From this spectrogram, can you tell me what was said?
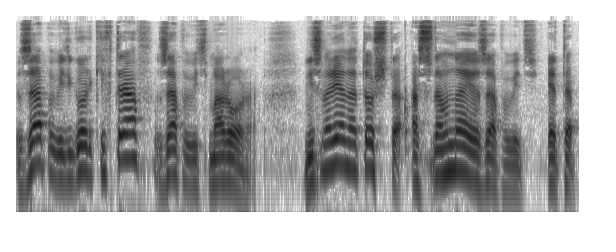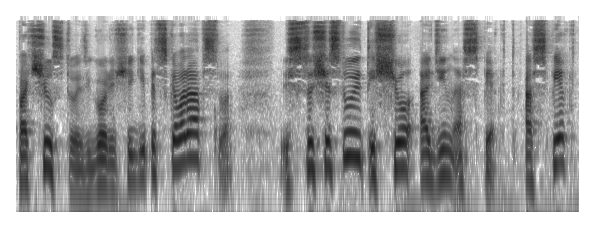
заповедь горьких трав, заповедь Марора, несмотря на то, что основная заповедь – это почувствовать горечь египетского рабства, существует еще один аспект. Аспект,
